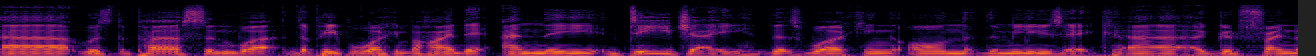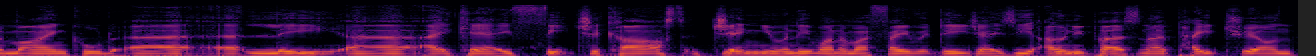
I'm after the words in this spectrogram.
uh, was the person, wor- the people working behind it, and the DJ that's working on the music. Uh, a good friend of mine called uh, uh, Lee, uh, aka Featurecast, genuinely one of my favourite DJs. The only person I Patreon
